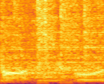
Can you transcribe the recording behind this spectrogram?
possible.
